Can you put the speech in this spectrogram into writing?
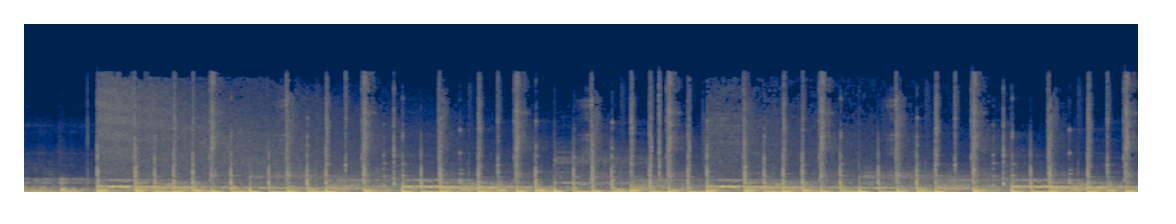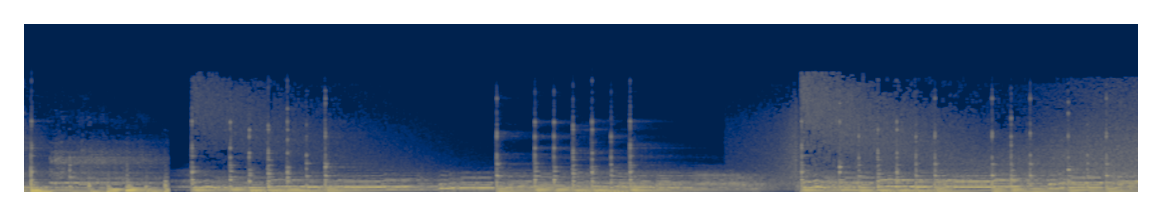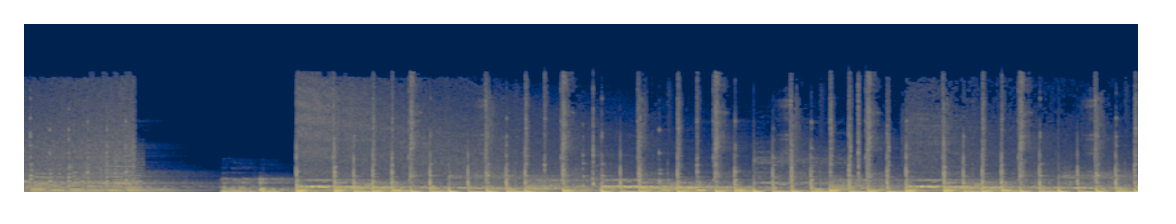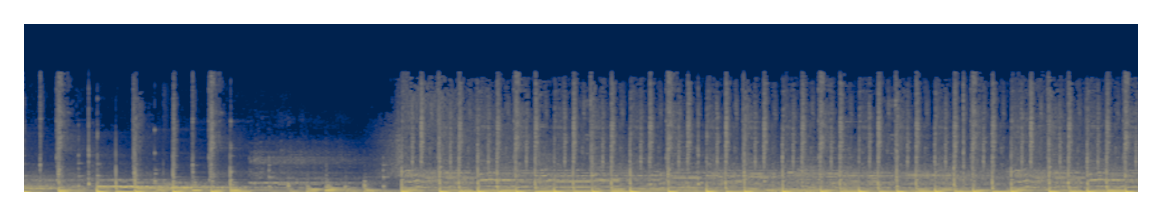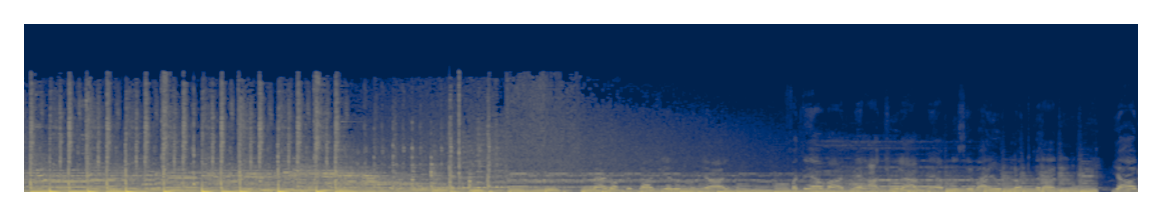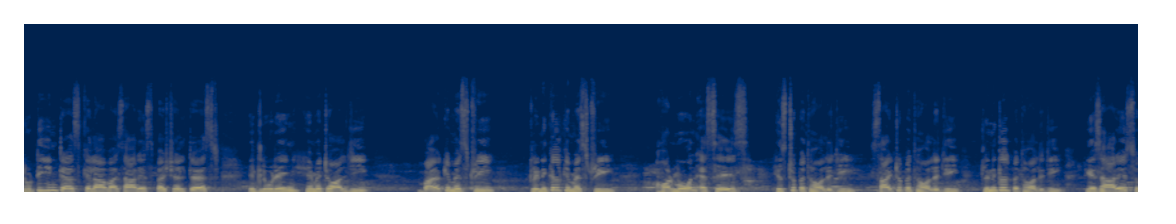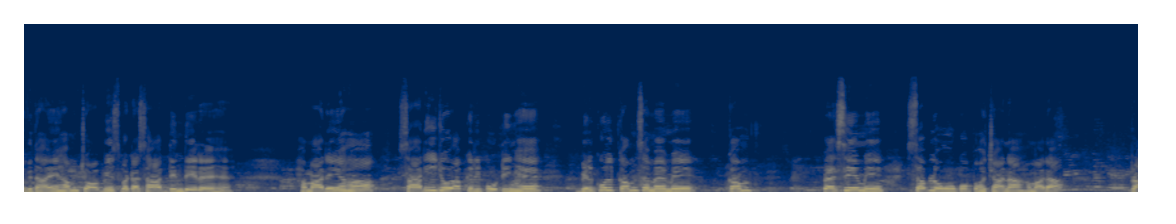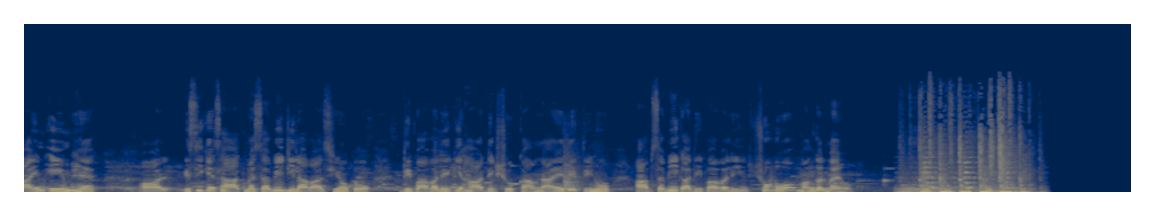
Hello. तरुण मुनियाल, फतेहाबाद में आक्यू lab में अपनी सेवाएँ उपलब्ध करा रही हूँ। यहाँ रूटीन टेस्ट के अलावा सारे special test including haematology biochemistry clinical chemistry hormone assays histopathology cytopathology clinical pathology ये सारे सुविधाएँ हम 24 बटा सात दिन दे रहे हैं। हमारे यहाँ सारी जो आपकी रिपोर्टिंग है, बिल्कुल कम समय में, कम पैसे में सब लोगों को पहुंचाना हमारा प्राइम एम है। और इसी के साथ मैं सभी जिला वासियों को दीपावली की हार्दिक शुभकामनाएँ देती हूँ। आप सभी का दीपावली शुभ हो, मंगलमय हो।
